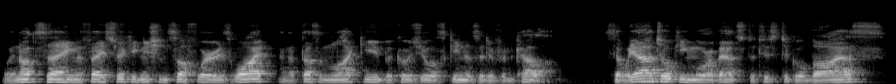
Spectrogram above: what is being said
We're not saying the face recognition software is white and it doesn't like you because your skin is a different color. So we are talking more about statistical bias,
